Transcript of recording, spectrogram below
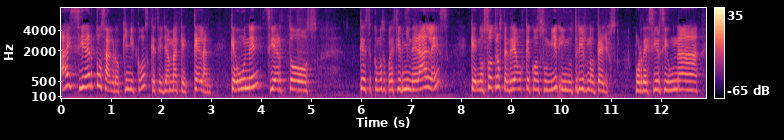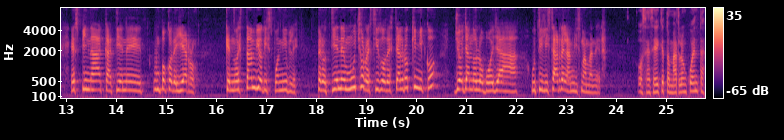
hay ciertos agroquímicos que se llama que quelan, que unen ciertos, ¿cómo se puede decir?, minerales que nosotros tendríamos que consumir y nutrirnos de ellos. Por decir, si una espinaca tiene un poco de hierro, que no es tan biodisponible, pero tiene mucho residuo de este agroquímico, yo ya no lo voy a utilizar de la misma manera. O sea, sí hay que tomarlo en cuenta.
